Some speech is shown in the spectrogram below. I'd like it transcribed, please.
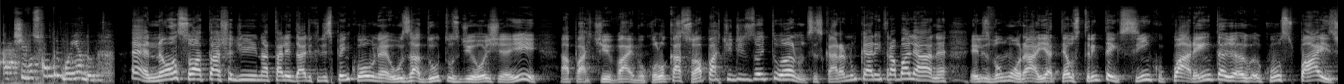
ativos contribuindo. É, não só a taxa de natalidade que despencou, né? Os adultos de hoje aí, a partir, vai, vou colocar só a partir de 18 anos. Esses caras não querem trabalhar, né? Eles vão morar aí até os 35, 40 eh, com os pais,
